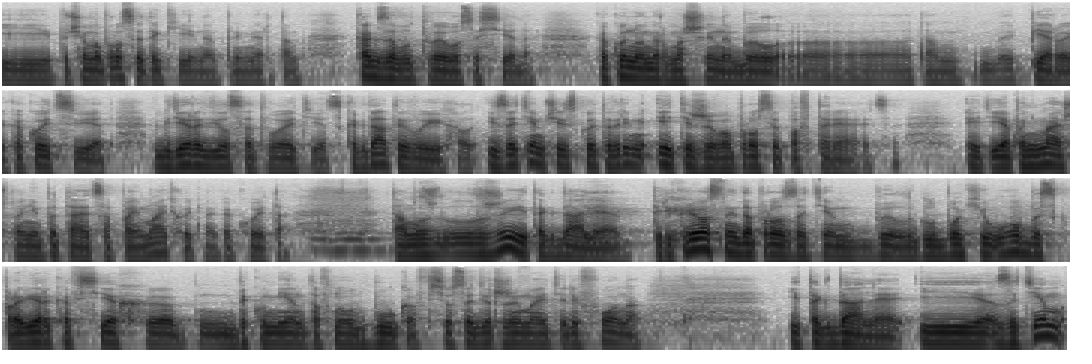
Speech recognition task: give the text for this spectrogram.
и причем вопросы такие, например, там, как зовут твоего соседа, какой номер машины был э, там, первый, какой цвет, где родился твой отец, когда ты выехал. И затем через какое-то время эти же вопросы повторяются. Эти, я понимаю, что они пытаются поймать хоть на какой-то там лжи и так далее. Перекрестный допрос затем был, глубокий обыск, проверка всех э, документов, ноутбуков, все содержимое телефона и так далее. И затем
